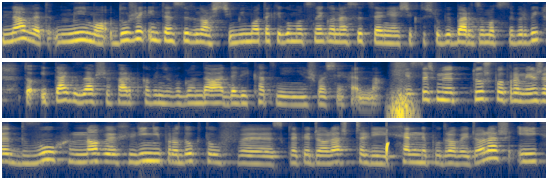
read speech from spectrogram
nawet mimo dużej intensywności, mimo takiego mocnego nasycenia, jeśli ktoś lubi bardzo mocne brwi, to i tak zawsze farbka będzie wyglądała delikatniej niż właśnie henna. Jesteśmy tuż po premierze dwóch nowych linii produktów w sklepie Jolash, czyli henny pudrowej Jolash i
